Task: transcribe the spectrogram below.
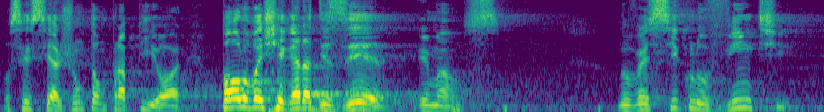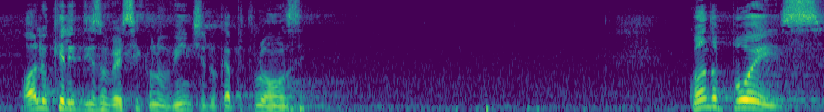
Vocês se ajuntam para pior. Paulo vai chegar a dizer, irmãos, no versículo 20, olha o que ele diz no versículo 20 do capítulo 11. Quando, pois,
